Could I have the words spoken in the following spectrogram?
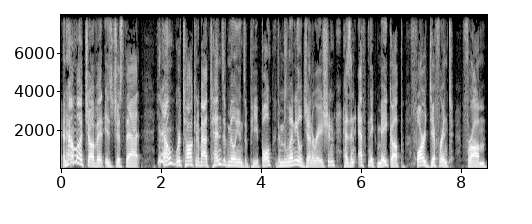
And how much of it is just that you know, we're talking about tens of millions of people. The millennial generation has an ethnic makeup far different from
